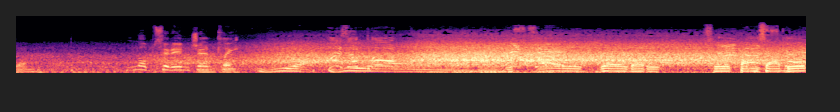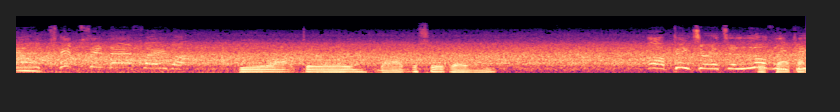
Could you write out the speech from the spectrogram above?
again. Lobs it in gently. Yeah. Has a block. Dari dari Sultan Sabun. Gila tuh, bagus sih golnya. Oh, Peter, it's a lovely Kita akan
